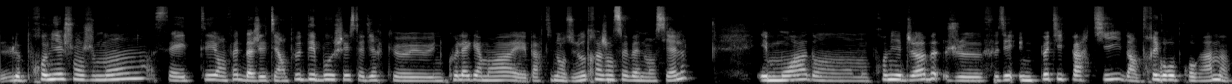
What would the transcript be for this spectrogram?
Le premier changement, ça a été en fait, bah, j'ai été un peu débauchée, c'est-à-dire qu'une collègue à moi est partie dans une autre agence événementielle. Et moi, dans mon premier job, je faisais une petite partie d'un très gros programme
